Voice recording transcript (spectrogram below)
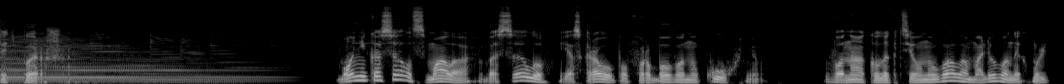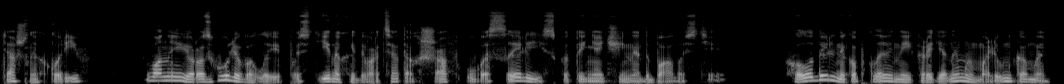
21. Моніка Селс мала веселу, яскраво пофарбовану кухню. Вона колекціонувала мальованих мультяшних корів, вони розгулювали по стінах і дверцятах шаф у веселій скотинячій недбалості. Холодильник обклеєний кридяними малюнками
